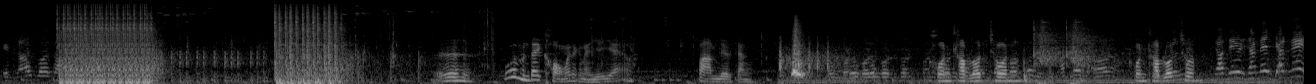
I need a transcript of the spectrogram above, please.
เอ็ดร้อยเบอร์สองเออว่ามันได้ของมาจากไหนเยอะแยะวะฟาร์มเร็วจัง คนขับรถชน คนขับรถชนจัดนี่จัดนี่จัดนี่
